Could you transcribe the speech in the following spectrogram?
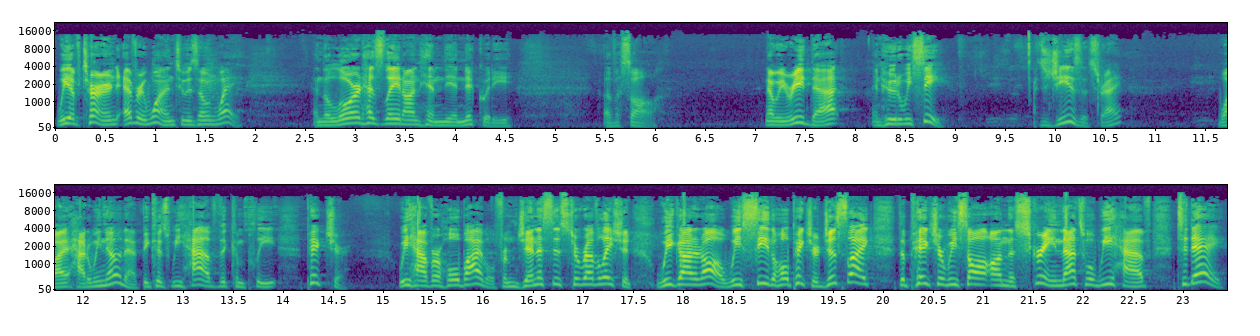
We have turned every one to his own way. And the Lord has laid on him the iniquity of us all. Now we read that, and who do we see? Jesus. It's Jesus, right? Why, how do we know that? Because we have the complete picture. We have our whole Bible from Genesis to Revelation. We got it all. We see the whole picture. Just like the picture we saw on the screen, that's what we have today.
